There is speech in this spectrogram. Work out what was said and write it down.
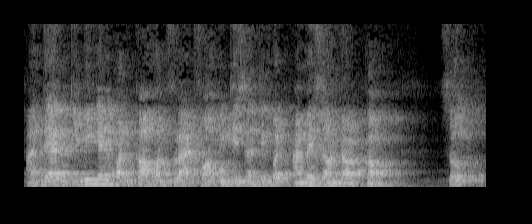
and they are giving any one common platform. It is nothing but Amazon.com. So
